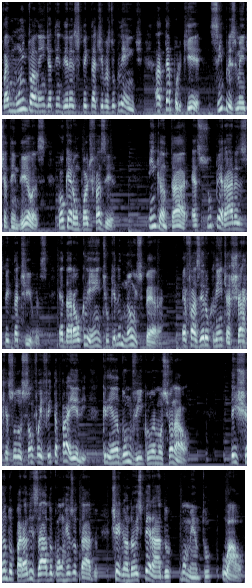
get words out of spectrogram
vai muito além de atender as expectativas do cliente, até porque simplesmente atendê-las qualquer um pode fazer. Encantar é superar as expectativas, é dar ao cliente o que ele não espera, é fazer o cliente achar que a solução foi feita para ele, criando um vínculo emocional deixando-o paralisado com o resultado, chegando ao esperado momento uau.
